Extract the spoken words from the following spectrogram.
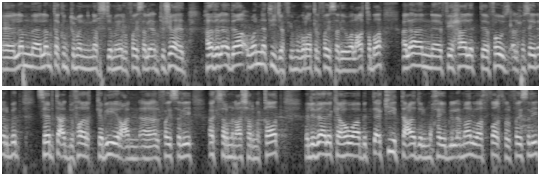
لم لم تكن تمني نفس جماهير الفيصلي أن تشاهد هذا الأداء والنتيجة في مباراة الفيصلي والعقبة. الآن في حالة فوز الحسين إربد سيبتعد بفارق كبير عن الفيصلي أكثر من عشر نقاط. لذلك هو بالتأكيد تعادل مخيب للأمال وإخفاق للفيصلي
